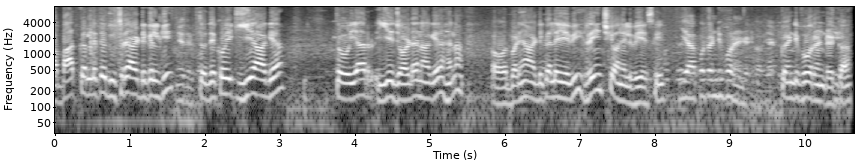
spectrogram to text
अब बात कर लेते हैं दूसरे आर्टिकल की देखो। तो देखो एक ये आ गया तो यार ये जॉर्डन आ गया है ना? और बढ़िया आर्टिकल है ये भी। रेंज क्या होने लगी है इसकी? ये आपको ट्वेंटी फोर हंड्रेड का हो ट्वेंटी फोर हंड्रेड का।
